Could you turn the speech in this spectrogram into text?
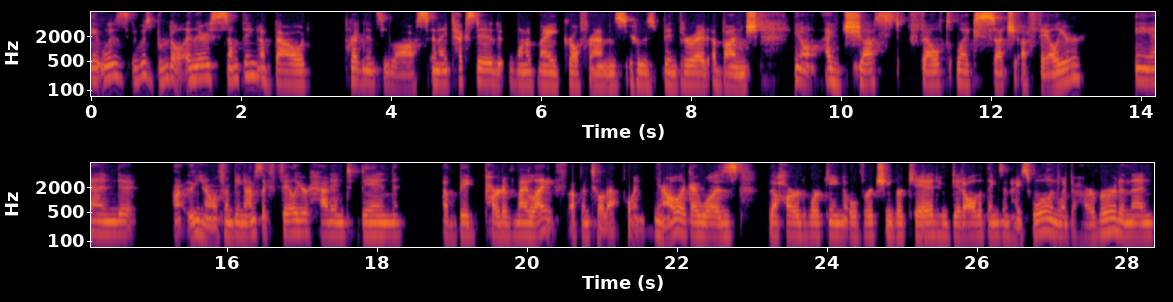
it was it was brutal. And there is something about pregnancy loss. And I texted one of my girlfriends who's been through it a bunch. You know, I just felt like such a failure. And uh, you know, if I'm being honest, like failure hadn't been a big part of my life up until that point. You know, like I was the hardworking overachiever kid who did all the things in high school and went to Harvard and then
